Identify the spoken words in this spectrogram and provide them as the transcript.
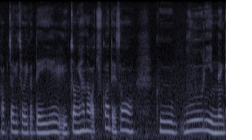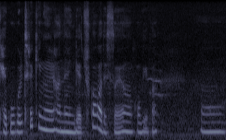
갑자기 저희가 내일 일정이 하나가 추가돼서 그 물이 있는 계곡을 트레킹을 하는 게 추가가 됐어요. 거기가 어,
